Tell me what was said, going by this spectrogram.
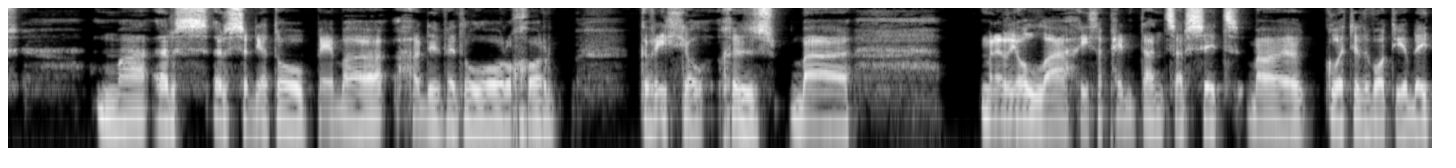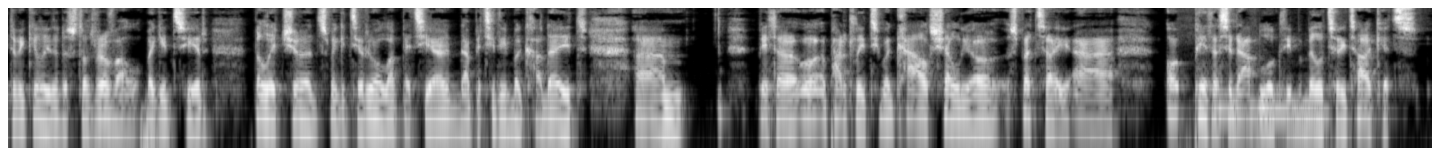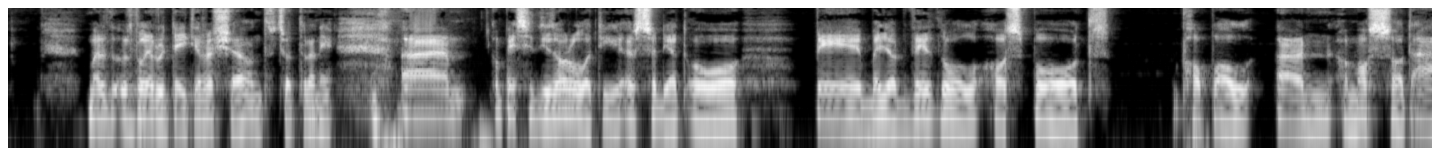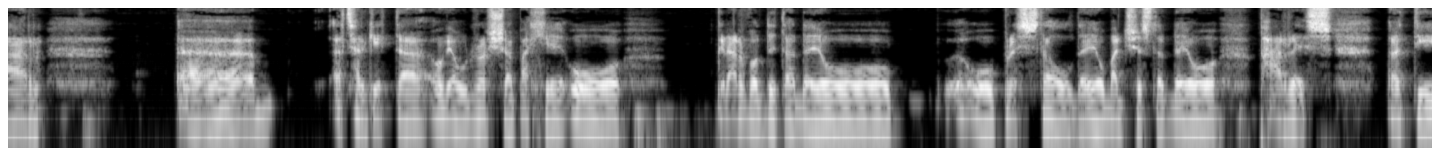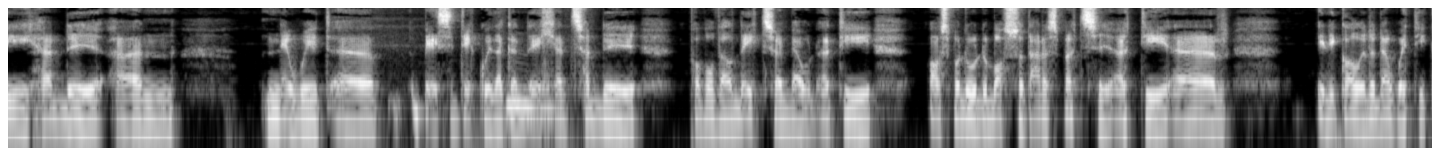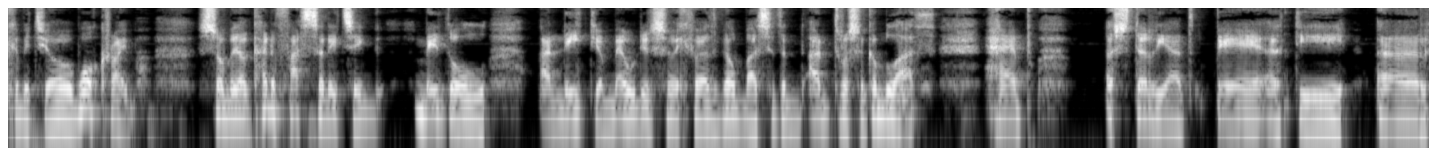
mae'r yr, yr syniad o be mae hynny feddwl o'r ochr gyfreithiol, chys mae mae'n reola eitha pendant ar sut mae gwledydd y fod i ymwneud efo'i gilydd yn ystod rhyfel. Mae gen ti'r belligerence, mae gen ti'r reola beth ti yn a beth ti ddim yn cael neud. Um, pethau, apparently ti'n yn cael sielio ysbytau a o, pethau sy'n amlwg ddim yn military targets Mae'r ddylai rwy'n deud i Russia, ond twyd, dyna ni. Um, o beth sy'n diddorol ydy y syniad o be mae o'n feddwl os bod pobl yn ymosod ar um, y targeda o fewn Russia falle o Gynarfon dyda neu o o Bristol neu o Manchester neu o Paris ydy hynny yn newid uh, beth sy'n digwydd ac yn mm. ella'n tynnu pobl fel NATO mewn ydy os maen nhw'n ymosod ar ysbyty ydy yr er unigolyn yna wedi cymitio war crime so mae o'n kind of fascinating meddwl a neidio mewn i'r sefyllfa fel yma sydd yn andros o gymlaeth heb ystyried be ydy yr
